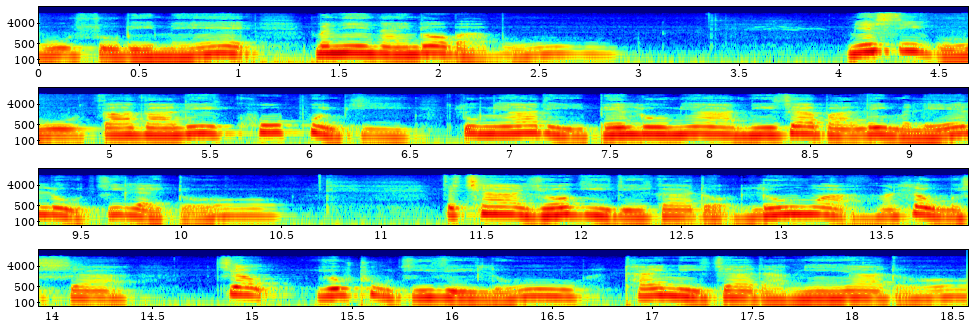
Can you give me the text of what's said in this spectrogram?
ဘူးဆိုပေမဲ့မနေနိုင်တော့ပါဘူးမျက်စိကိုသာသာလေးခိုးဖွင့်ပြီးသူများတွေဘယ်လိုများနေကြပါလိမ့်မလဲလို့ကြည့်လိုက်တော့တခြားယောဂီတွေကတော့လုံးဝမလှုပ်မရှားကြောက်ရုပ်ထုကြီးတွေလိုထိုင်းနေကြတာမြင်ရတော့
